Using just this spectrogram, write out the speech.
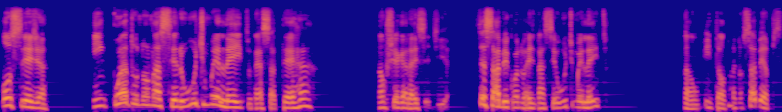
Ou seja, enquanto não nascer o último eleito nessa terra, não chegará esse dia. Você sabe quando vai nascer o último eleito? Não, então nós não sabemos.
